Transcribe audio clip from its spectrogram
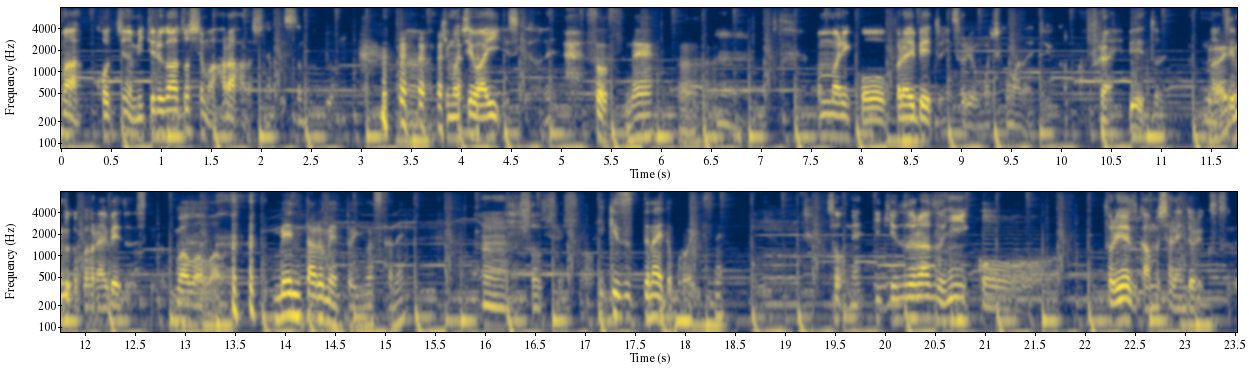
まあこっちの見てる側としてもハラハラしなくて済む分、うん、気持ちはいいですけどね、そうですね。うんうん、あんまりこうプライベートにそれを持ち込まないというか、まあプライベート？まあ全部がプライベートですけど、まあまあまあ、メンタル面と言いますかね。うん、そうそうそう引きずってないところはいいですね。そうね引きずらずにこうとりあえずがむしゃらに努力する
